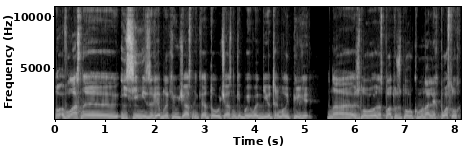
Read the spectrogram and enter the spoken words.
Ну, власне, і сім'ї загиблих, і учасники АТО, учасники бойових дій отримали пільги на житлово на сплату житлово-комунальних послуг.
